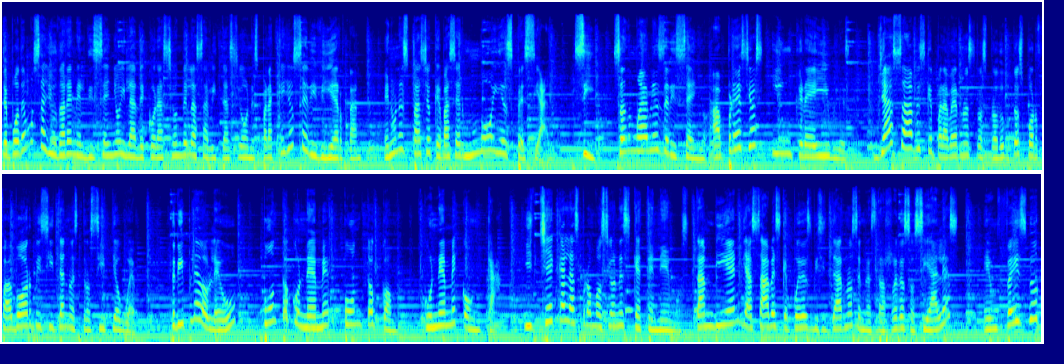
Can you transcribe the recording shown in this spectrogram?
te podemos ayudar en el diseño y la decoración de las habitaciones para que ellos se diviertan en un espacio que va a ser muy especial. Sí, son muebles de diseño a precios increíbles. Ya sabes que para ver nuestros productos, por favor visita nuestro sitio web www.cuneme.com Cuneme con K. Y checa las promociones que tenemos. También ya sabes que puedes visitarnos en nuestras redes sociales, en Facebook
